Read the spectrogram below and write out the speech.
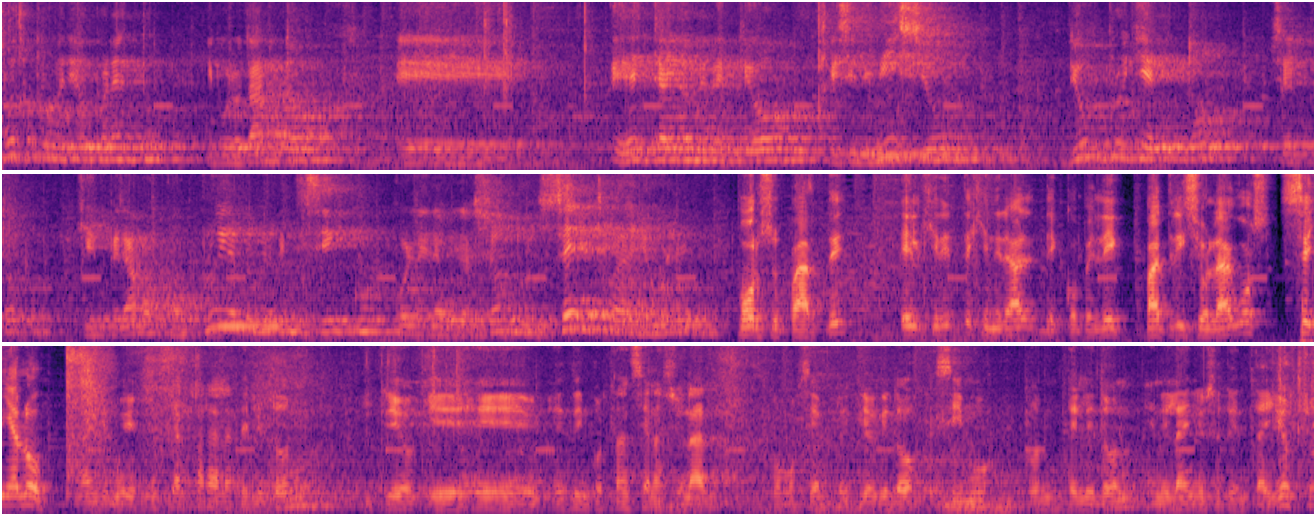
muy comprometidos con esto y por lo tanto eh, en este año 2022 es el inicio de un proyecto, ¿cierto?, que esperamos concluya en 2025 con la inauguración de un centro para Ñuble. Por su parte, el gerente general de Copelec, Patricio Lagos, señaló. Un año muy especial para la Teletón y creo que eh, es de importancia nacional, como siempre. Creo que todos crecimos con Teletón en el año 78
